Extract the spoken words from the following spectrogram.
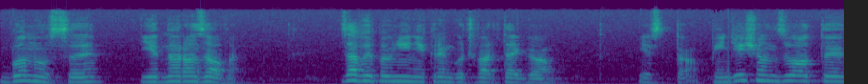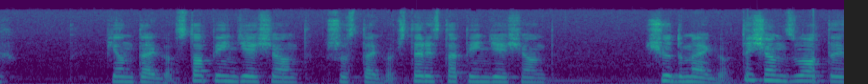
bonusy jednorazowe. Za wypełnienie kręgu czwartego jest to 50 zł, piątego 150, szóstego 450, siódmego 1000 zł,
